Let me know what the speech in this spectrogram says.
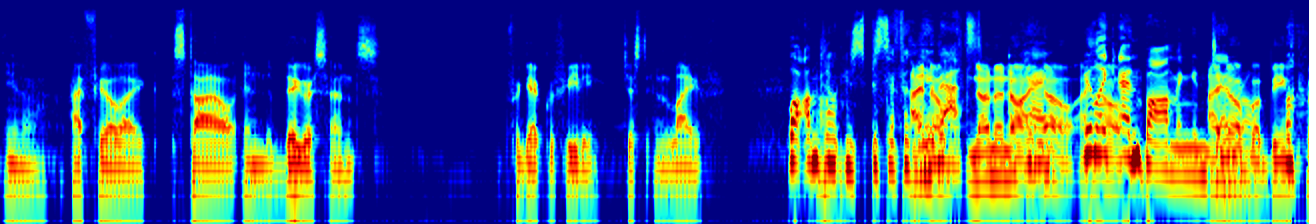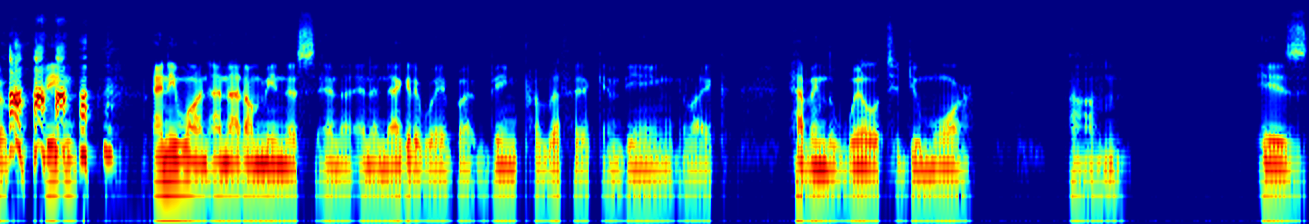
You know, I feel like style in the bigger sense, forget graffiti, just in life. Well, I'm talking specifically Um, I know. about. No, no, no, I know, I You're like know. and bombing in I general. know, but being being anyone, and I don't mean this in a, in a negative way, but being prolific and being like having the will to do more, um, is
